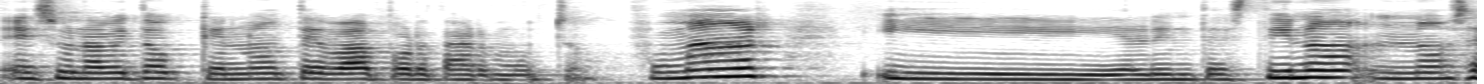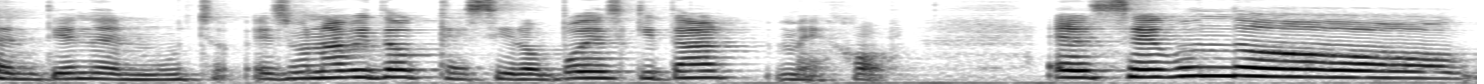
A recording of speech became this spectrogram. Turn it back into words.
es un hábito que no te va a aportar mucho. Fumar y el intestino no se entienden mucho. Es un hábito que si lo puedes quitar, mejor. El segundo,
